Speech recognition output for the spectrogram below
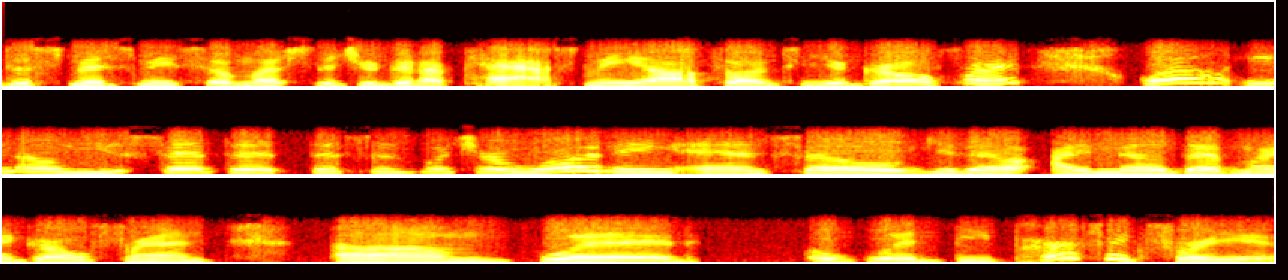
dismiss me so much that you're gonna pass me off onto your girlfriend. Well, you know, you said that this is what you're wanting, and so you know, I know that my girlfriend um would would be perfect for you.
